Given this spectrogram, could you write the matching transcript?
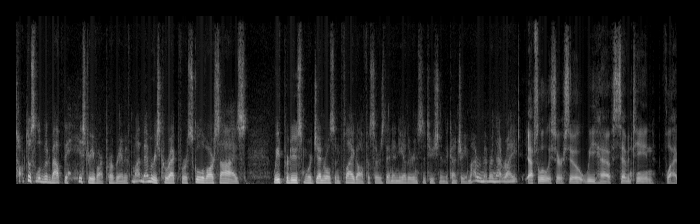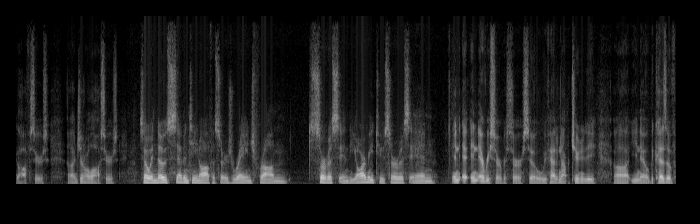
Talk to us a little bit about the history of our program. If my memory is correct, for a school of our size, we've produced more generals and flag officers than any other institution in the country. Am I remembering that right? Absolutely, sir. So we have 17 flag officers, uh, general officers. So, in those 17 officers, range from service in the Army to service in in in every service, sir. So we've had an opportunity, uh, you know, because of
